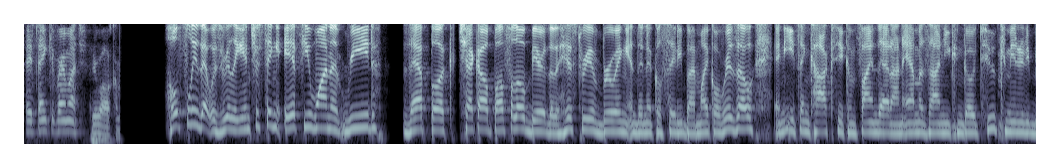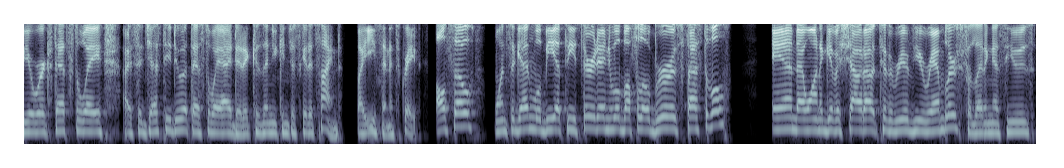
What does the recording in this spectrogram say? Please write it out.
Hey, thank you very much. You're welcome. Hopefully that was really interesting. If you want to read that book, check out Buffalo Beer, The History of Brewing in the Nickel City by Michael Rizzo and Ethan Cox. You can find that on Amazon. You can go to Community Beer Works. That's the way I suggest you do it. That's the way I did it because then you can just get it signed by Ethan. It's great. Also, once again, we'll be at the third annual Buffalo Brewers Festival. And I want to give a shout out to the Rearview Ramblers for letting us use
